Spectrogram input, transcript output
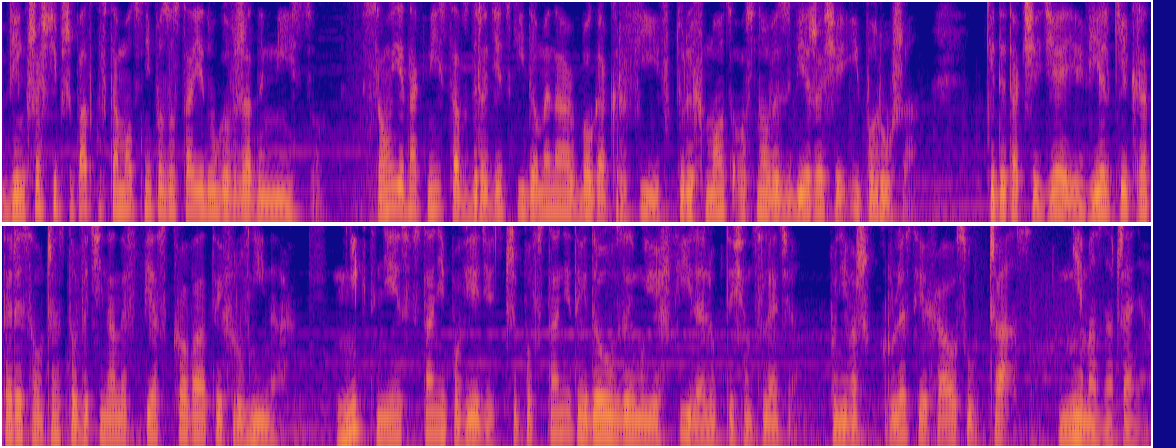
W większości przypadków ta moc nie pozostaje długo w żadnym miejscu. Są jednak miejsca w zdradzieckich domenach Boga krwi, w których moc osnowy zbierze się i porusza. Kiedy tak się dzieje, wielkie kratery są często wycinane w piaskowatych równinach. Nikt nie jest w stanie powiedzieć, czy powstanie tych dołów zajmuje chwilę lub tysiąclecia ponieważ w Królestwie Chaosu czas nie ma znaczenia.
